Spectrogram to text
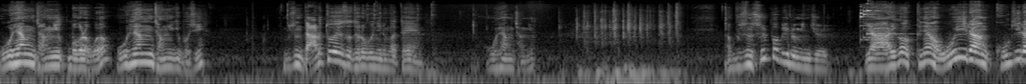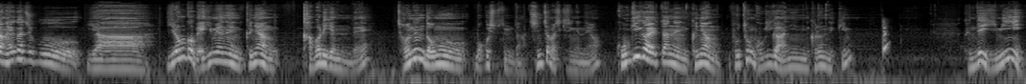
오향 장육 먹으라고요? 오향 장육이 뭐지? 무슨 나루토에서 들어본 이름 같아. 오향 장육? 아 무슨 술법 이름인 줄. 야 이거 그냥 오이랑 고기랑 해가지고 야 이런 거 먹이면은 그냥 가버리겠는데? 저는 너무 먹고 싶습니다. 진짜 맛있게 생겼네요. 고기가 일단은 그냥 보통 고기가 아닌 그런 느낌? 근데 이미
